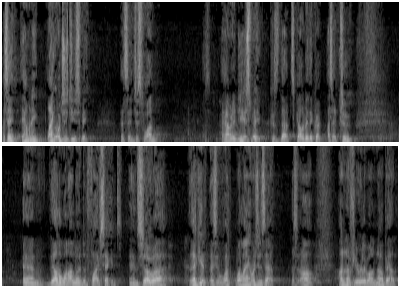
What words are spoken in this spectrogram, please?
I said, How many languages do you speak? I said, Just one. How many do you speak? Because that's got to be the question. I said, Two. And the other one I learned in five seconds. And so uh, they, they said, what, what language is that? I said, Oh, I don't know if you really want to know about it.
